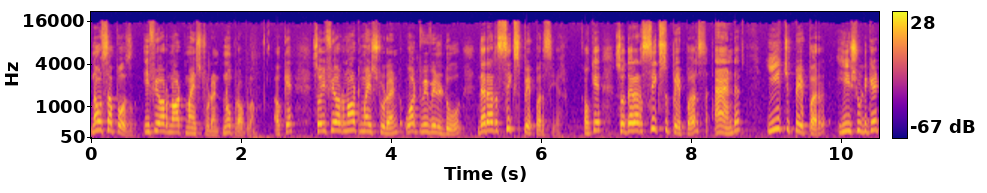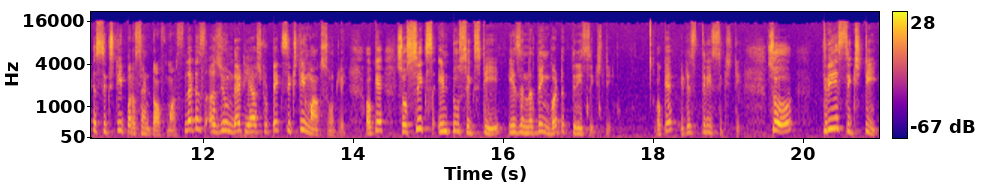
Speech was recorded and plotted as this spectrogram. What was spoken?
Now suppose if you are not my student, no problem. Okay. So if you are not my student, what we will do, there are six papers here. Okay. So there are six papers and each paper he should get 60% of marks. Let us assume that he has to take 60 marks only. Okay. So 6 into 60 is nothing but 360. Okay. It is 360. So 360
